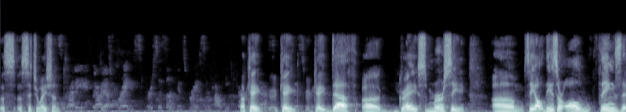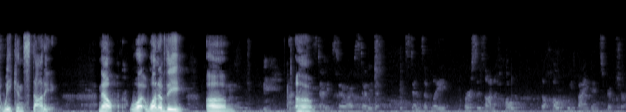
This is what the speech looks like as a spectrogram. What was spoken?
a a situation. Studying God's grace, verses on His grace and how He Okay, okay, okay. Death, uh, grace, mercy. Um, see, all, these are all things that we can study. Now, what one of the um, um, I've studied, so I've studied extensively verses on hope, the hope we find in Scripture.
